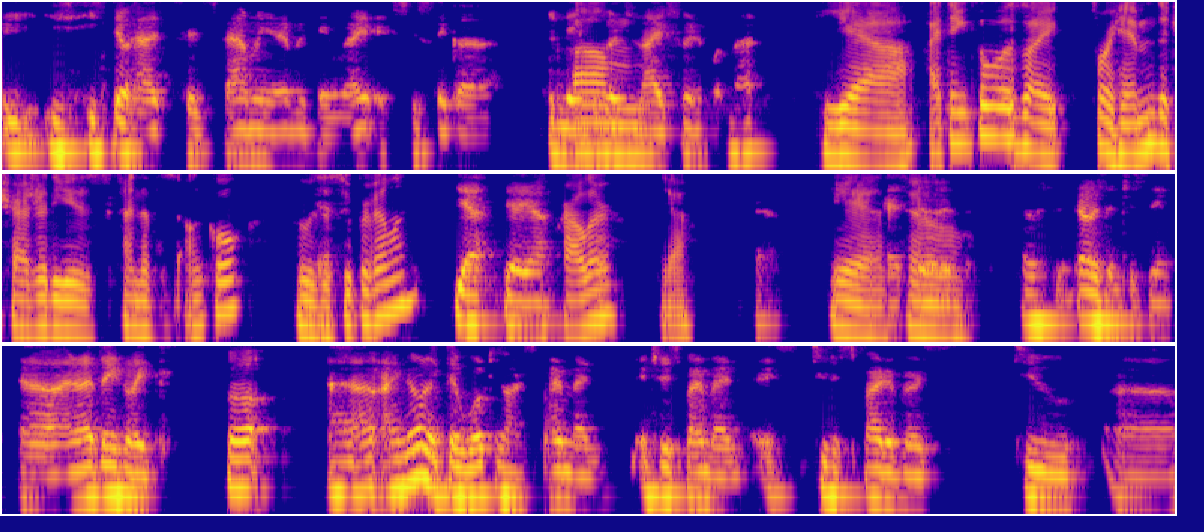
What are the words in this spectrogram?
he, he still has his family and everything, right? It's just like a the neighborhood Um, life and whatnot. Yeah. I think it was like, for him, the tragedy is kind of his uncle, who's Yeah. a supervillain, Yeah, yeah, yeah. Prowler. Yeah. Yeah. Yeah. Okay, so that was that was interesting, uh, and I think like well, uh, I know like they're working on Spider Man into Spider Man. It's to the Spider Verse too, uh,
